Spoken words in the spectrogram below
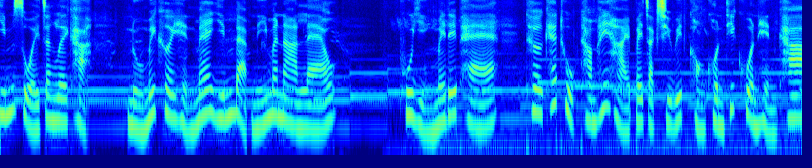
ยิ้มสวยจังเลยค่ะ หนูไม่เคยเห็นแม่ยิ้มแบบนี้มานานแล้ว ผู้หญิงไม่ได้แพ้ เธอแค่ถูกทำให้หายไปจากชีวิตของคนที่ควรเห็นค่า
